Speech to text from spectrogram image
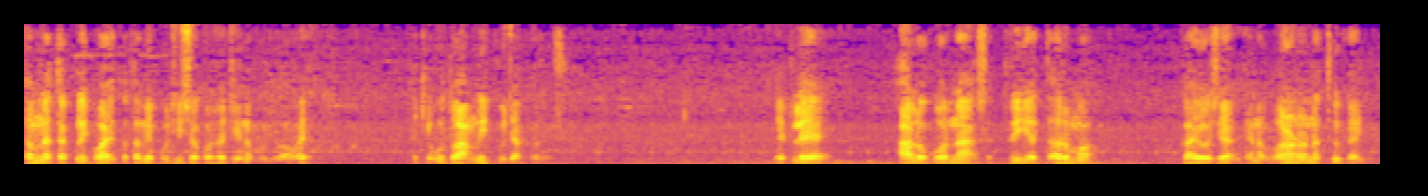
તમને તકલીફ હોય તો તમે પૂછી શકો છો જેને પૂજવા હોય. કે હું તો આમની જ પૂજા કરું છું. એટલે આ લોકોના ક્ષત્રિય ધર્મ કયો છે એને વર્ણ નથી કહ્યું.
